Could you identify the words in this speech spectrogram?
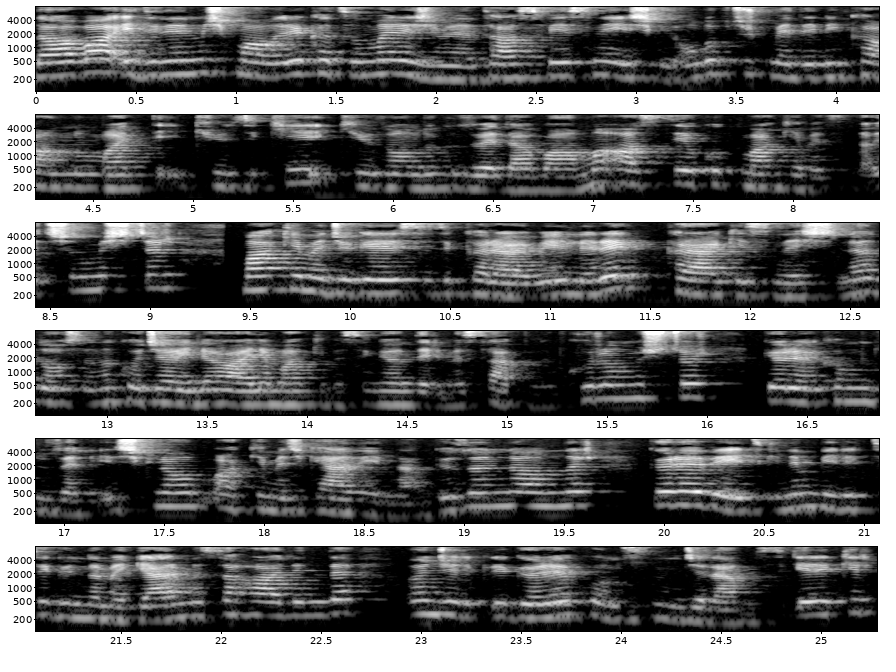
Dava edinilmiş mallara katılma rejiminin tasfiyesine ilişkin olup Türk Medeni Kanunu madde 202, 219 ve devamı Asya Hukuk Mahkemesi'nde açılmıştır. Mahkemece görevsizlik karar verilerek karar kesinleştiğine dosyanın koca ile aile mahkemesine gönderilmesi hakkında kurulmuştur. Görev kamu düzenine ilişkin olup mahkemeci kendiliğinden göz önüne alınır. Görev ve yetkinin birlikte gündeme gelmesi halinde öncelikle görev konusunun incelenmesi gerekir.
